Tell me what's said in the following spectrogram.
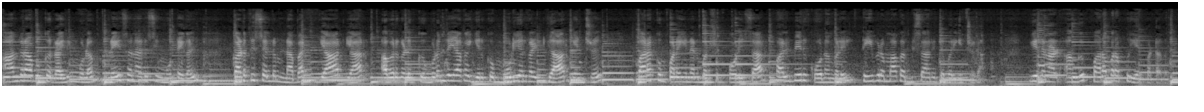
ஆந்திராவுக்கு ரயில் மூலம் ரேஷன் அரிசி மூட்டைகள் கடத்தி செல்லும் நபர் யார் யார் அவர்களுக்கு உடந்தையாக இருக்கும் ஊழியர்கள் யார் என்று பறக்கும் படையினர் மற்றும் போலீசார் பல்வேறு கோணங்களில் தீவிரமாக விசாரித்து வருகின்றனர். இதனால் அங்கு பரபரப்பு ஏற்பட்டது.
